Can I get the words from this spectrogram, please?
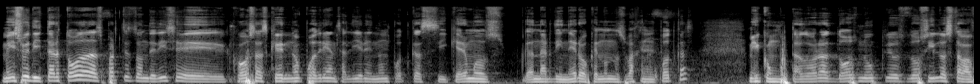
Me hizo editar todas las partes donde dice cosas que no podrían salir en un podcast si queremos ganar dinero, que no nos bajen el podcast. Mi computadora, dos núcleos, dos hilos, estaba...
